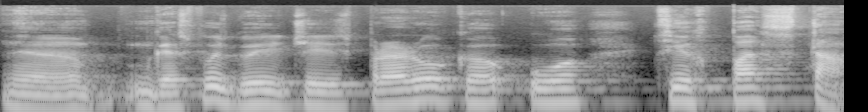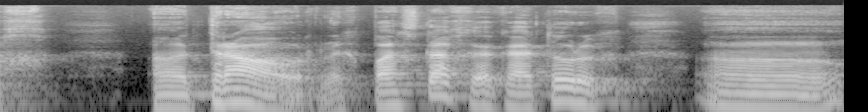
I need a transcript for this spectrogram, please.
э, Господь говорит через пророка о тех постах, э, траурных постах, о которых э,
